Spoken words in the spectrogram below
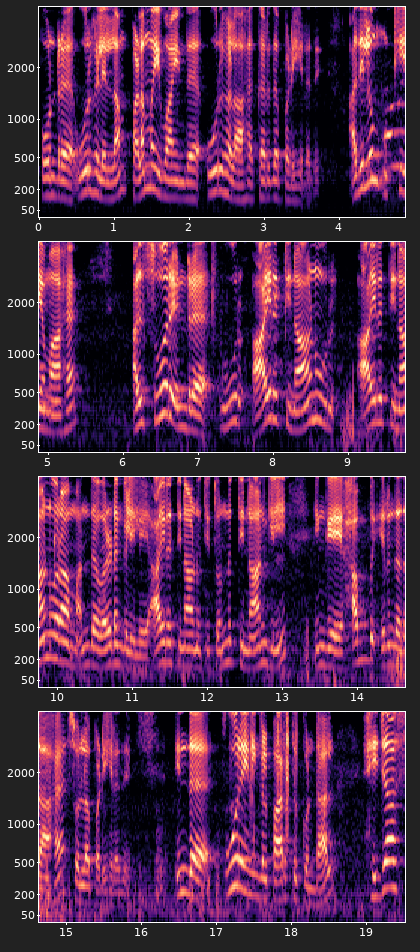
போன்ற ஊர்களெல்லாம் பழமை வாய்ந்த ஊர்களாக கருதப்படுகிறது. அதிலும் முக்கியமாக அல் சுவர் என்ற ஊர் ஆயிரத்தி நானூறு ஆயிரத்தி நானூறாம் அந்த வருடங்களிலே ஆயிரத்தி நானூற்றி தொண்ணூற்றி நான்கில் இங்கே ஹப் இருந்ததாக சொல்லப்படுகிறது. இந்த ஊரை நீங்கள் பார்த்து கொண்டால் ஹிஜாஸ்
